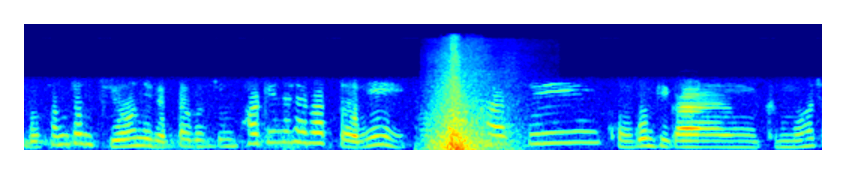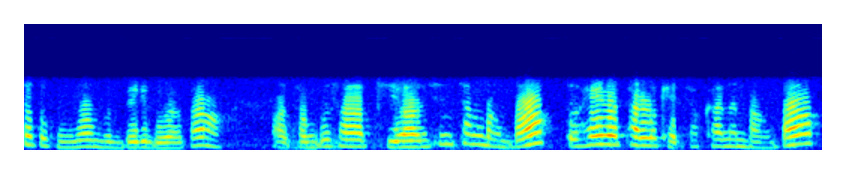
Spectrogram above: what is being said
뭐 선정 지원이 됐다고 좀 확인을 해봤더니 똑같이 공공기관 근무하셔도 공무원분들이 모여서 어, 정부 사업 지원 신청 방법, 또 해외 팔로 개척하는 방법,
